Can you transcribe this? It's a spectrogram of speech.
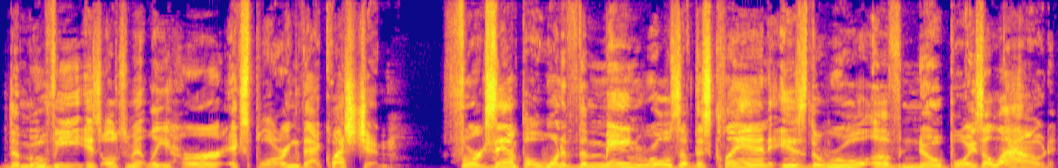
the movie is ultimately her exploring that question. For example, one of the main rules of this clan is the rule of no boys allowed.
